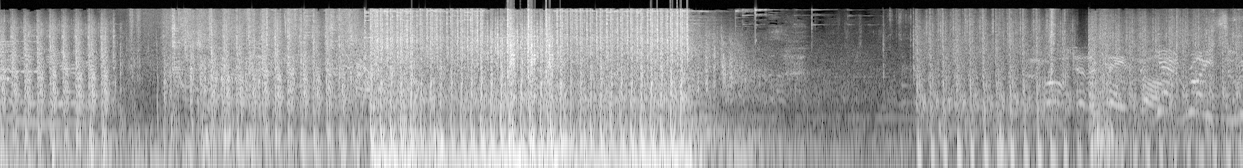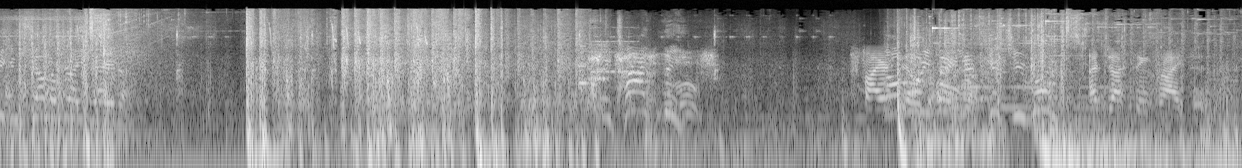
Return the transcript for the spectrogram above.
Enemy in the area! move to the safe zone. Get right so we can celebrate later! They tagged me! Fire Oh, sale wait, mate, let's over. get you right! Prices.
